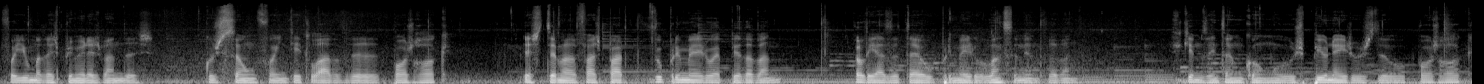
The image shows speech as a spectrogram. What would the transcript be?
foi uma das primeiras bandas cujo som foi intitulado de pós-rock. Este tema faz parte do primeiro EP da banda, aliás até o primeiro lançamento da banda. Fiquemos então com os pioneiros do pós-rock,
